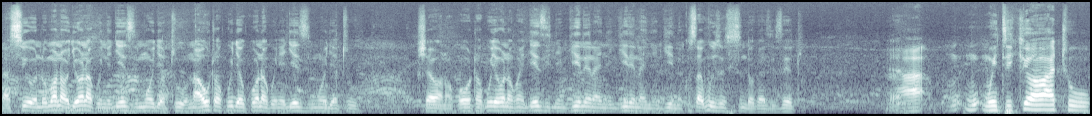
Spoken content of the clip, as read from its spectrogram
Na sio ndio maana hujaona kwenye jezi moja tu na hutakuja kuona kwenye jezi moja tu. Ushaona? Kwa utakuja kuona kwenye jezi nyingine na nyingine na nyingine kwa sababu hizo sisi ndo kazi zetu. Ah, mwitikio wa watu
